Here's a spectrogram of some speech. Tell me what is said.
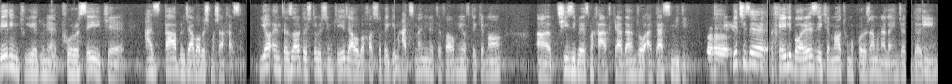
بریم توی یه دونه پروسه ای که از قبل جوابش مشخصه یا انتظار داشته باشیم که یه جواب خاص رو بگیم حتما این اتفاق میفته که ما چیزی به اسم خلق کردن رو از دست میدیم. یه چیز خیلی بارزی که ما تو پروژمون الان اینجا داریم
